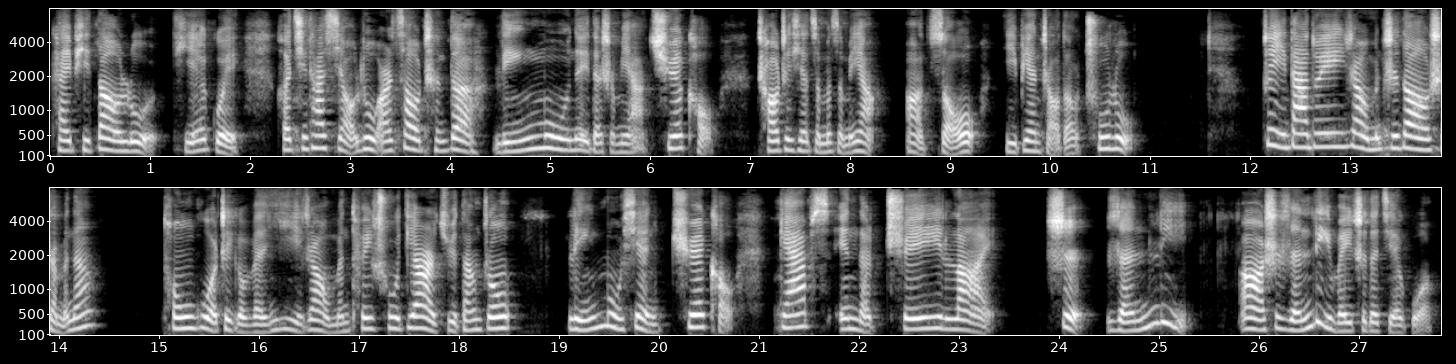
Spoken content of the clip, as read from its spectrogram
开辟道路、铁轨和其他小路而造成的林木内的什么呀？缺口。朝这些怎么怎么样啊走，以便找到出路。这一大堆让我们知道什么呢？通过这个文意，让我们推出第二句当中林木线缺口 （gaps in the tree line） 是人力啊，是人力维持的结果。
